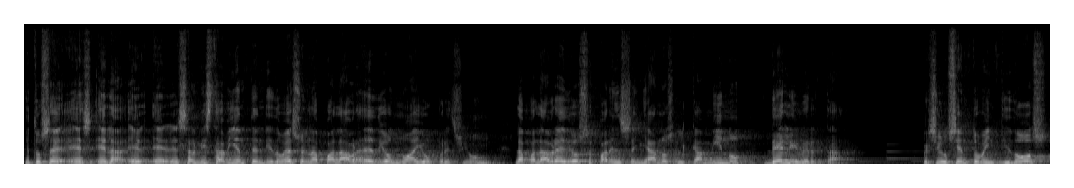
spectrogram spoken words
Entonces, el salmista había entendido eso. En la palabra de Dios no hay opresión. La palabra de Dios es para enseñarnos el camino de libertad. Versículo 122.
